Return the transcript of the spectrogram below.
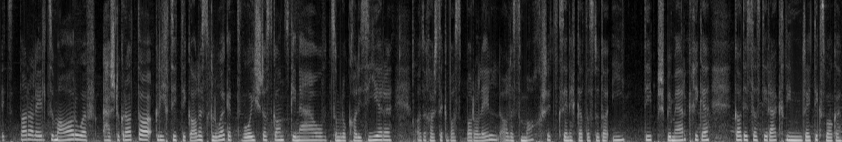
jetzt parallel zum Anruf, hast du gerade da gleichzeitig alles geschaut? Wo ist das ganz genau zum Lokalisieren? Oder kannst du sagen, was du parallel alles machst? Jetzt sehe ich gerade, dass du da eintippst, Bemerkungen. Geht jetzt das direkt in den Rettungswagen?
